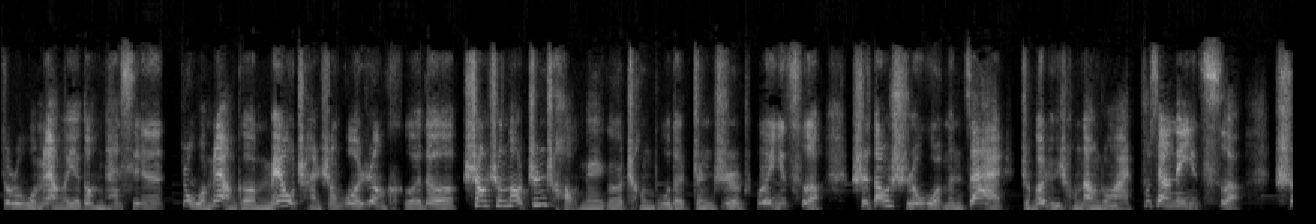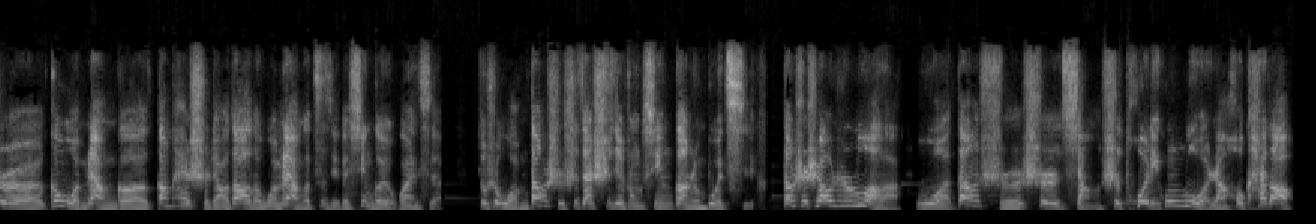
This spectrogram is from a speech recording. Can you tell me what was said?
就是我们两个也都很开心，就我们两个没有产生过任何的上升到争吵那个程度的争执，除了一次是当时我们在整个旅程当中啊出现的那一次，是跟我们两个刚开始聊到的我们两个自己的性格有关系。就是我们当时是在世界中心冈仁波齐，当时是要日落了，我当时是想是脱离公路，然后开到。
